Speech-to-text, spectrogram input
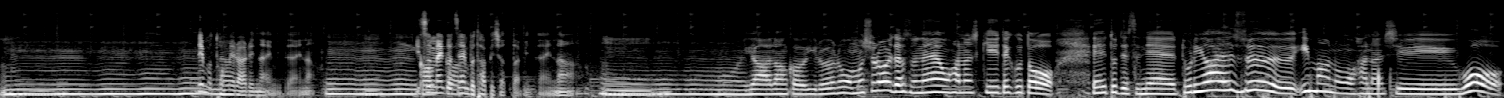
ううんでも止められないみたいな、うんいつ目か全部食べちゃったみたいな、ううんんいやなんかいろいろ面白いですねお話聞いていくと。えっ、とですねとりあえず今のお話を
